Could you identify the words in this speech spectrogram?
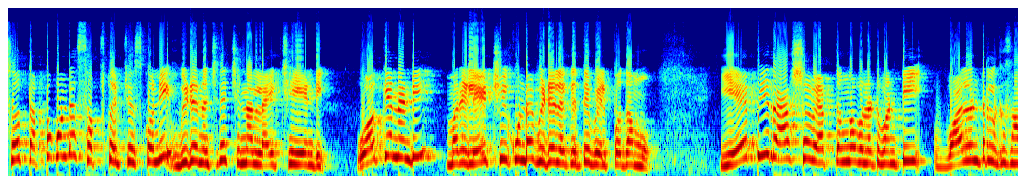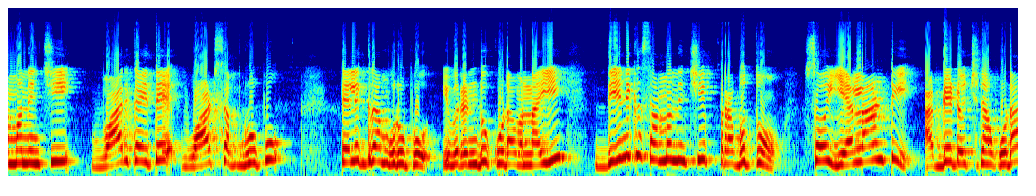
సో తప్పకుండా సబ్స్క్రైబ్ చేసుకొని వీడియో నచ్చితే చిన్న లైక్ చేయండి. ఓకేనండి. మరి లేట్ చేయకుండా వీడియోలోకి అయితే వెళ్ళిపోదాము. ఏపీ రాష్ట్ర వ్యాప్తంగా ఉన్నటువంటి వాలంటీర్లకు సంబంధించి వారికైతే వాట్సాప్ గ్రూపు టెలిగ్రామ్ గ్రూపు ఇవి రెండు కూడా ఉన్నాయి. దీనికి సంబంధించి ప్రభుత్వం సో ఎలాంటి అప్డేట్ వచ్చినా కూడా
